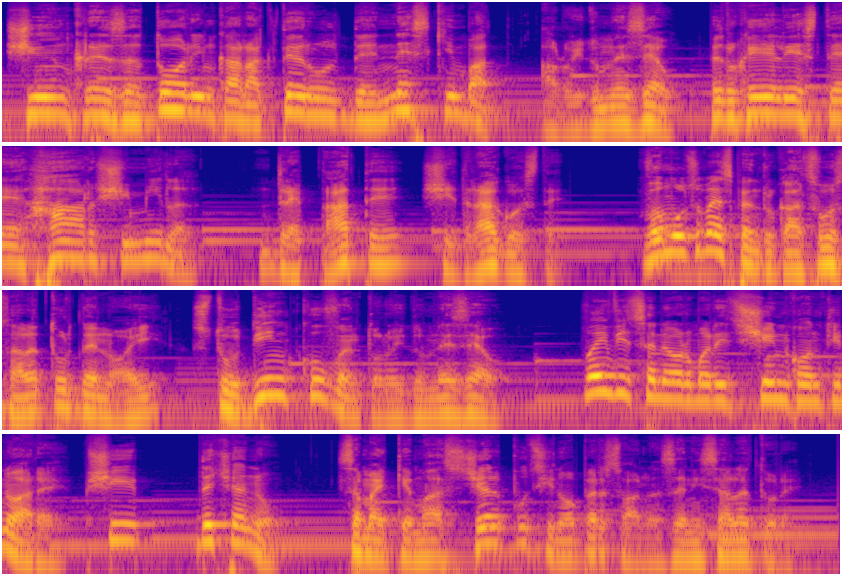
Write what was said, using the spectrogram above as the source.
și încrezători în caracterul de neschimbat al lui Dumnezeu, pentru că El este har și milă, dreptate și dragoste. Vă mulțumesc pentru că ați fost alături de noi studiind Cuvântul lui Dumnezeu. Vă invit să ne urmăriți și în continuare și, de ce nu, să mai chemați cel puțin o persoană să ni se alăture.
